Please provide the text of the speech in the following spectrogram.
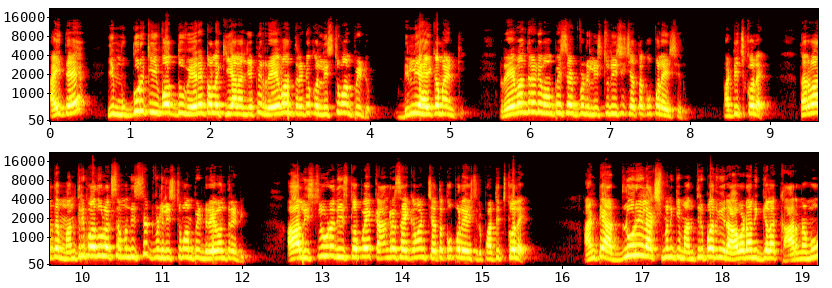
అయితే ఈ ముగ్గురికి ఇవ్వద్దు వేరేటోళ్ళకి ఇవ్వాలని చెప్పి రేవంత్ రెడ్డి ఒక లిస్టు పంపిండు ఢిల్లీ హైకమాండ్కి. రేవంత్ రెడ్డి పంపించినటువంటి లిస్టు తీసి చెత్తకుప్పలు వేసారు పట్టించుకోలే. తర్వాత మంత్రి పదవులకు సంబంధించినటువంటి లిస్టు పంపిండు రేవంత్ రెడ్డి. ఆ లిస్టులు కూడా తీసుకుపోయి కాంగ్రెస్ హైకమాండ్ చెత్తకుప్పలు వేసారు పట్టించుకోలే. అంటే అడ్లూరి లక్ష్మణ్కి మంత్రి పదవి రావడానికి గల కారణము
